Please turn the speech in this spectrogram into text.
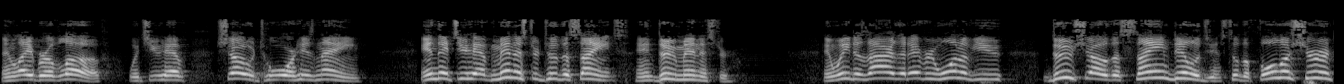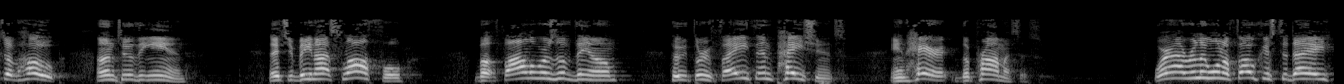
and labor of love, which you have showed toward His name, in that you have ministered to the saints and do minister. And we desire that every one of you do show the same diligence to the full assurance of hope unto the end. That you be not slothful, but followers of them who through faith and patience inherit the promises. Where I really want to focus today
